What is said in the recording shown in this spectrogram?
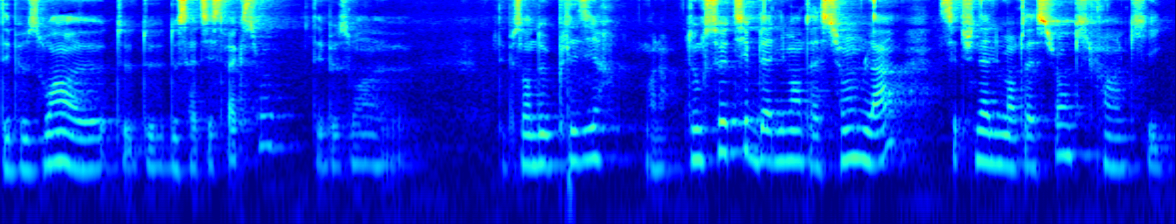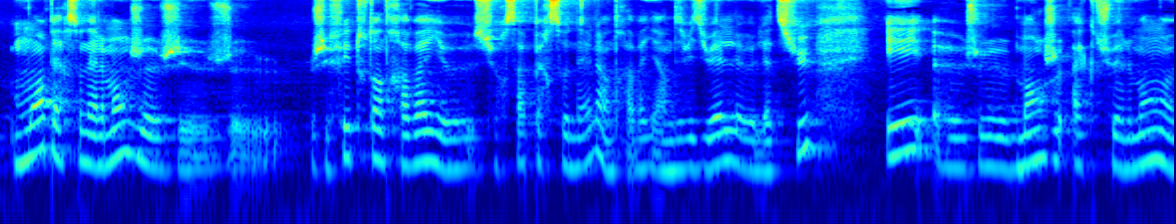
des besoins de, de, satisfaction, des besoins des besoins de plaisir. Voilà. Donc ce type d'alimentation là, c'est une alimentation qui, enfin, qui, moi personnellement, je, je, j'ai fait tout un travail euh, sur ça personnel, un travail individuel euh, là-dessus, et euh, je mange actuellement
